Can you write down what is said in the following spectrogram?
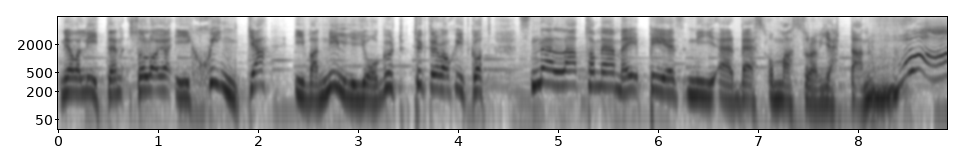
När jag var liten så la jag i skinka i vaniljyoghurt. Tyckte det var skitgott. Snälla ta med mig. PS. Ni är bäst och massor av hjärtan. Va?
